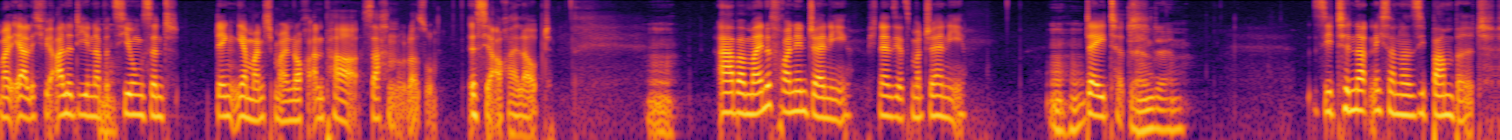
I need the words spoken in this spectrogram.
Mal ehrlich, wir alle, die in einer ja. Beziehung sind, denken ja manchmal noch an ein paar Sachen oder so. Ist ja auch erlaubt. Ja. Aber meine Freundin Jenny, ich nenne sie jetzt mal Jenny, mhm. datet. Dan, Dan. Sie tindert nicht, sondern sie bumbelt.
